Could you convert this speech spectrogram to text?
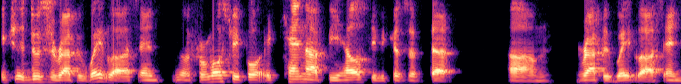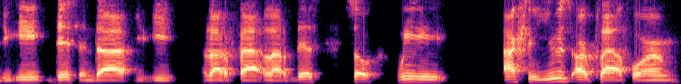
it induces rapid weight loss. And you know, for most people it cannot be healthy because of that um, rapid weight loss and you eat this and that you eat a lot of fat a lot of this. So we actually use our platform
